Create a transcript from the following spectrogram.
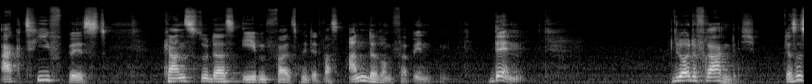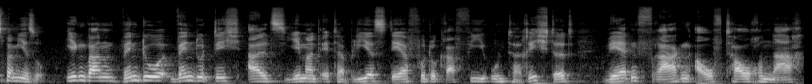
aktiv bist, kannst du das ebenfalls mit etwas anderem verbinden. Denn die Leute fragen dich, das ist bei mir so. Irgendwann, wenn du, wenn du dich als jemand etablierst, der Fotografie unterrichtet, werden Fragen auftauchen nach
